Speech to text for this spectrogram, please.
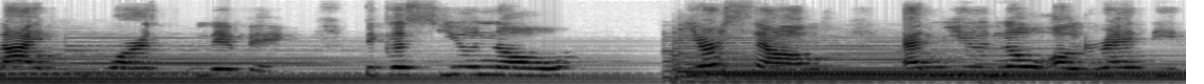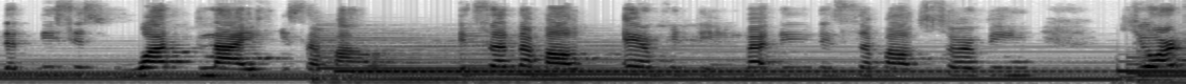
life worth living because you know yourself and you know already that this is what life is about it's not about everything but it is about serving your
